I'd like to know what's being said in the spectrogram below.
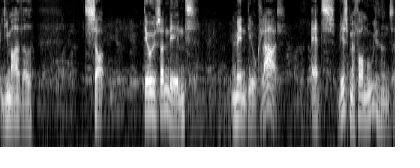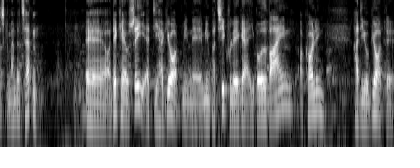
lige meget hvad. Så det var jo sådan, det endte. Men det er jo klart, at hvis man får muligheden, så skal man da tage den. Øh, og det kan jeg jo se, at de har gjort, mine, min øh, mine partikollegaer i både Vejen og Kolding, har de jo gjort det.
